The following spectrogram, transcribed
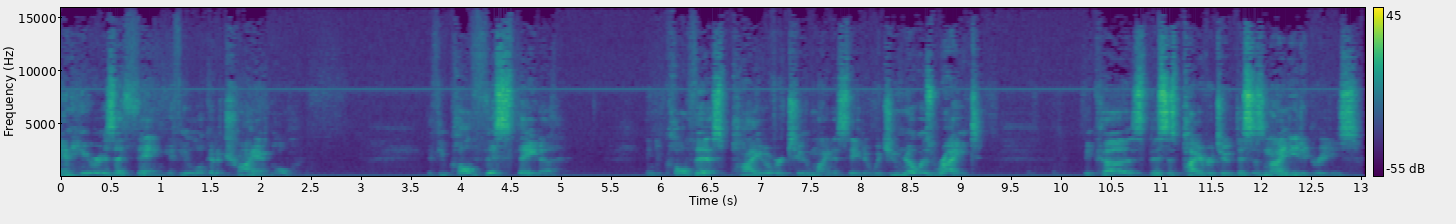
And here is a thing. If you look at a triangle, if you call this theta, and you call this pi over 2 minus theta, which you know is right, because this is pi over 2. This is 90 degrees.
